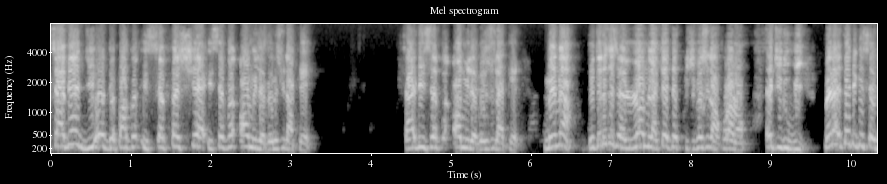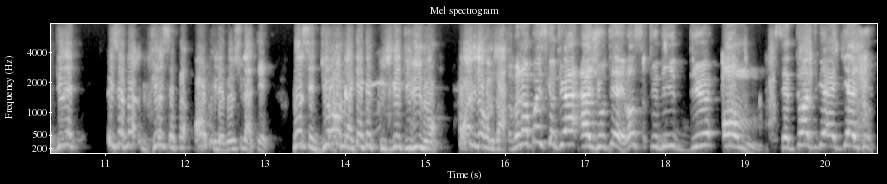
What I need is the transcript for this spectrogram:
Ça a bien dit au départ qu'il s'est fait chair, il s'est fait homme, il est venu sur la terre. Ça a dit, s'est fait homme, il est venu sur la terre. Maintenant, je te dis que c'est l'homme là qui a été crucifié sur la croix, non? Et tu dis oui. Maintenant, il t'a dit que c'est Dieu, il s'est fait, Dieu s'est fait homme, il est venu sur la terre. Donc c'est Dieu homme là qui a été crucifié, tu dis non. Pourquoi tu dis comme ça? Maintenant, puisque tu as ajouté, lorsque tu dis Dieu homme, c'est toi qui, ajoutes.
